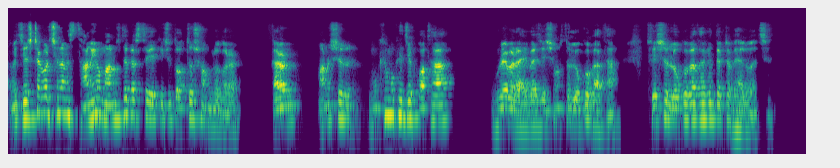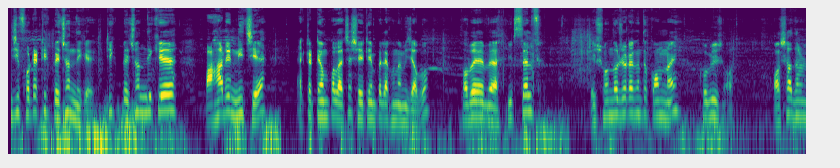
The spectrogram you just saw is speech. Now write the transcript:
আমি চেষ্টা করছিলাম স্থানীয় মানুষদের কাছ থেকে কিছু তথ্য সংগ্রহ করার কারণ মানুষের মুখে মুখে যে কথা ঘুরে বেড়ায় বা যে সমস্ত লোকগাথা সেসব লোকগাথা কিন্তু একটা ভ্যালু আছে। জি ফোর্টের ঠিক পেছন দিকে ঠিক পেছন দিকে পাহাড়ের নিচে একটা টেম্পল আছে সেই টেম্পল এখন আমি যাব। তবে ইটসেলফ এই সৌন্দর্যটা কিন্তু কম নয় খুবই অ- অসাধারণ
